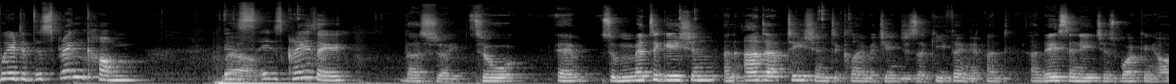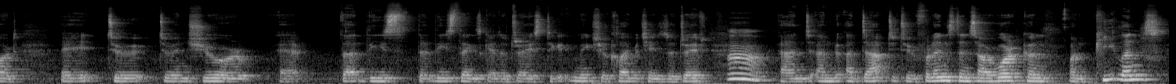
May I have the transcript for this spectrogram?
where did the spring come? It's Well- it's crazy. That's right. So, um, so mitigation and adaptation to climate change is a key thing, and and SNH is working hard uh, to to ensure uh, that these that these things get addressed to get, make sure climate change is addressed Mm. and and adapted to. For instance, our work on on peatlands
